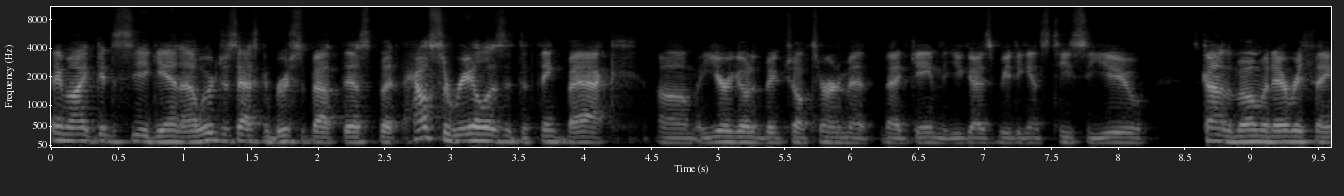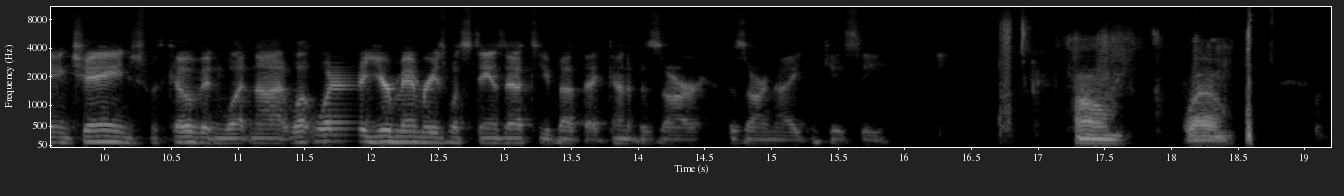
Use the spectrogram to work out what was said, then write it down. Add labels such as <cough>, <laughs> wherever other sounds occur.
Hey, Mike, good to see you again. Uh, we were just asking Bruce about this, but how surreal is it to think back um, a year ago to the Big 12 tournament, that game that you guys beat against TCU? It's kind of the moment everything changed with COVID and whatnot. What What are your memories? What stands out to you about that kind of bizarre, bizarre night in KC? Um, well,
